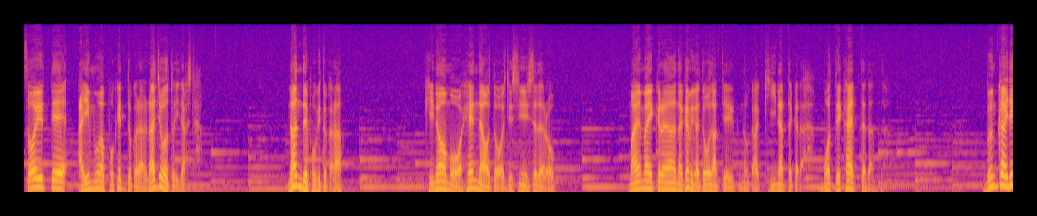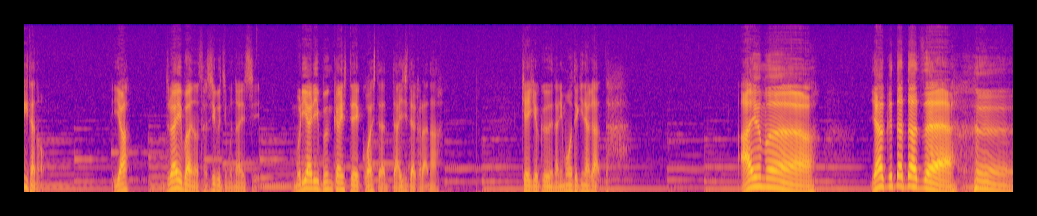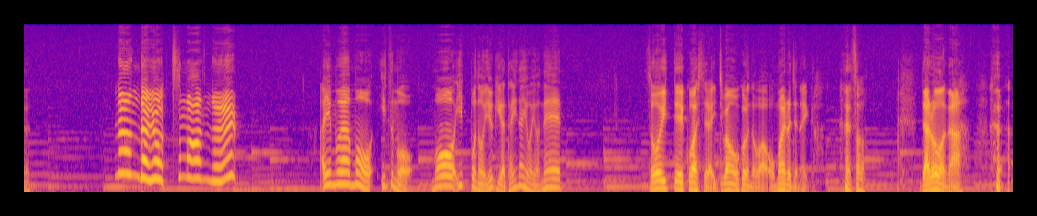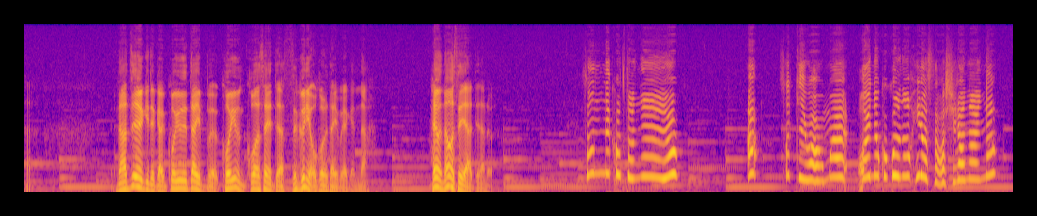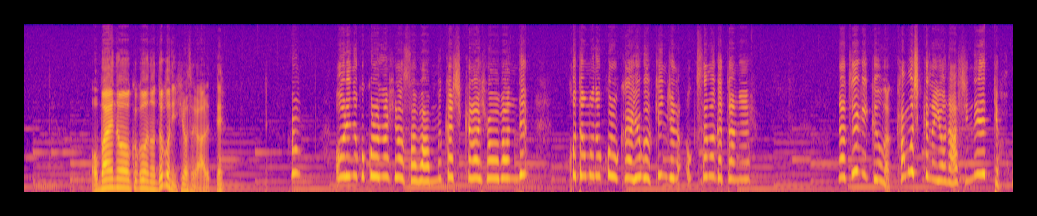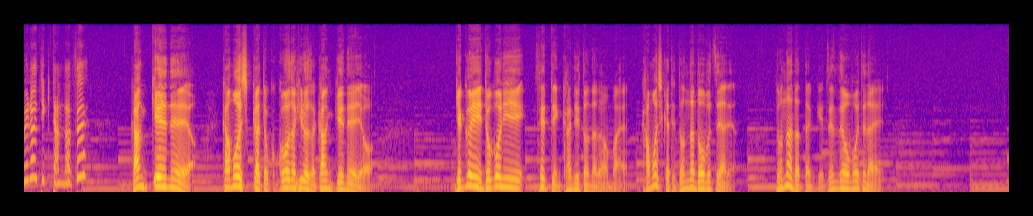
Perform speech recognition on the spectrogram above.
そう言って、歩夢はポケットからラジオを取り出した。なんでポケットから？昨日も変な音を受信しただろ前々から中身がどうなっているのか気になったから持って帰ってたんだ。分解できたの？いや、ドライバーの差し口もないし、無理やり分解して壊したら大事だからな。結局何もできなかった。歩む役立たず なんだよ、つまんねえ。歩むはもういつももう一歩の勇気が足りないわよね。そう言って壊したら一番怒るのはお前らじゃないか。そう。だろうな。夏雪とかこういうタイプ、こういうん壊されたらすぐに怒るタイプやけんな。はよ直せやってなる。そんなことねえよ。あ、さっきはお前、俺の心の広さを知らないな。お前の心のどこに広さがあるって？俺の心の広さは昔から評判で、子供の頃からよく近所の奥様方に、夏雪くんはカモシカのような足ねって褒められてきたんだぜ。関係ねえよ。カモシカと心の広さ関係ねえよ。逆にどこに接点感じとんだろお前。カモシカってどんな動物やねん。どんなんだったっけ？全然覚えてない。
